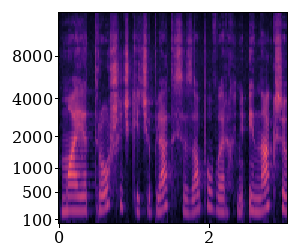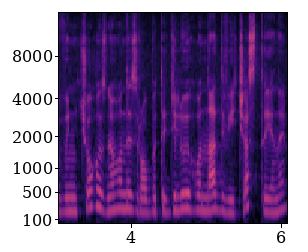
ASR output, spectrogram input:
має трошечки чіплятися за поверхню. Інакше ви нічого з нього не зробите. Ділю його на дві частини.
